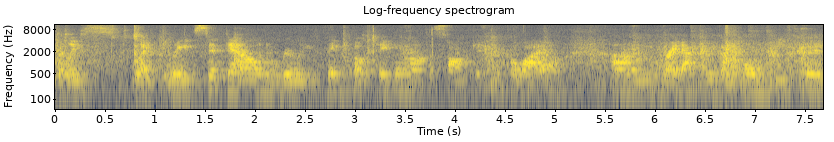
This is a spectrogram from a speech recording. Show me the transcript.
to really, s- like, lay, sit down and really think about taking off a sock. It took a while. Um, right after we got home, he could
